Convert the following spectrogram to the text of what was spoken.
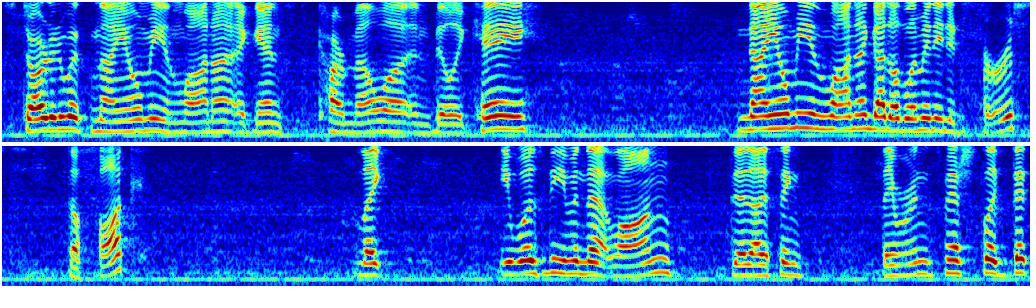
started with Naomi and Lana against Carmella and Billy Kay. Naomi and Lana got eliminated first. The fuck? Like, it wasn't even that long that I think they were in this match. Like that.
